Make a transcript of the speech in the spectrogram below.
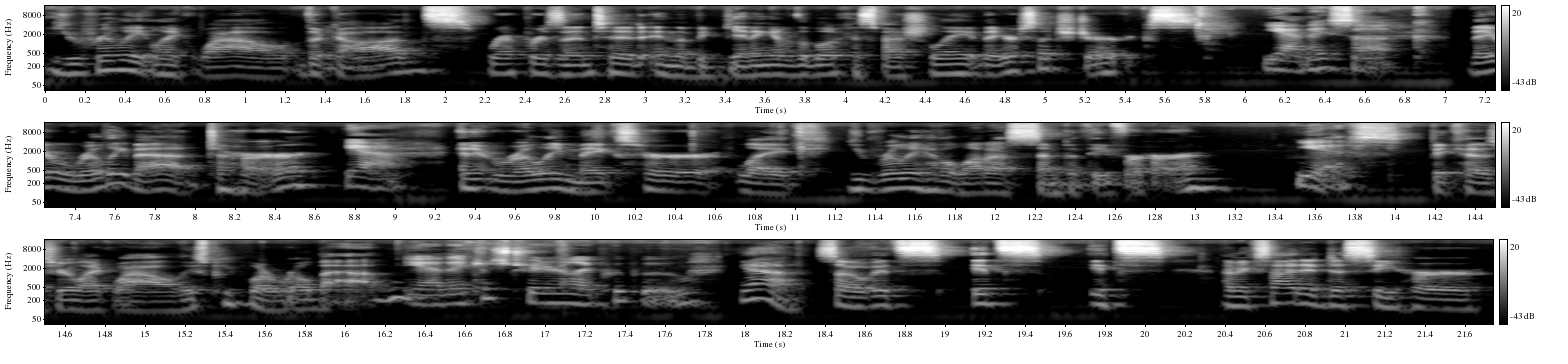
you really like, wow, the gods represented in the beginning of the book, especially, they are such jerks. Yeah, they suck. They're really bad to her, Yeah. and it really makes her like, you really have a lot of sympathy for her Yes. because you're like, wow, these people are real bad. Yeah, they just treat her like poo poo. Yeah. So it's it's it's I'm excited to see her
